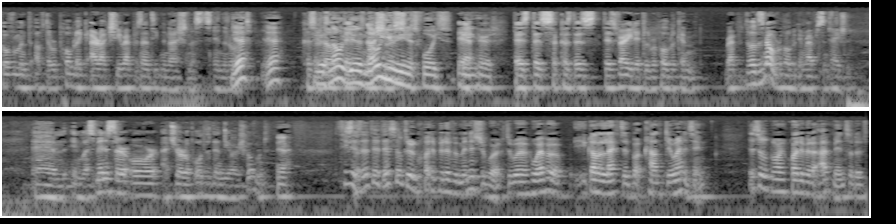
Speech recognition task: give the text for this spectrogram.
government of the Republic are actually representing the nationalists in the north. yeah. yeah. because There's no, the there's no unionist voice Yeah. being heard. There's there's because there's there's very little Republican rep- well there's no Republican representation um, in Westminster or at Europe other than the Irish government. Yeah. The thing is, they're, they're still doing quite a bit of administrative work. To where whoever you got elected but can't do anything, they're still doing quite a bit of admin, sort of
